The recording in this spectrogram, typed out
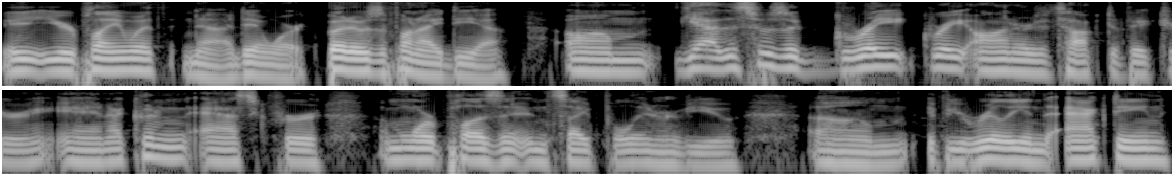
you're playing with. No, it didn't work, but it was a fun idea. Um, yeah, this was a great, great honor to talk to Victor, and I couldn't ask for a more pleasant, insightful interview. Um, if you're really into acting,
